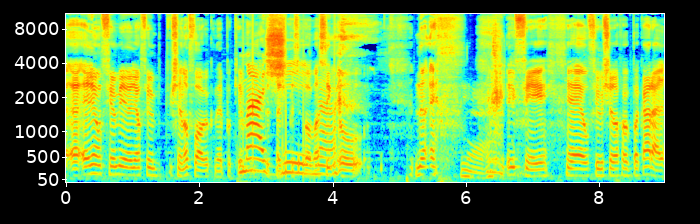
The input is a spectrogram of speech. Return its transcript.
é, Ele é um filme. Ele é um filme xenofóbico, né? Porque é Imagina. Ci- o- Não, é, enfim, é o filme xenofóbico pra caralho.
